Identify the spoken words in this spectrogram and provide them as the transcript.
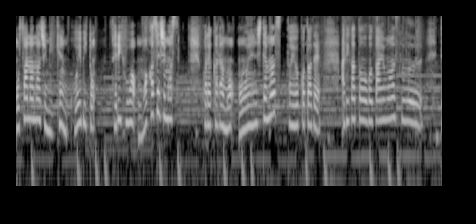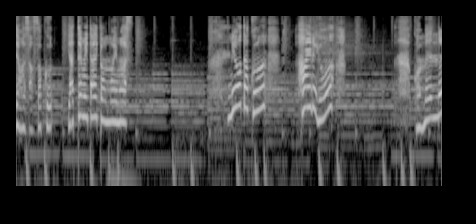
幼馴染兼恋人。セリフはお任せします。これからも応援してます。ということで、ありがとうございます。では早速、やってみたいと思います。りょうたくん、入るよ。ごめんね。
